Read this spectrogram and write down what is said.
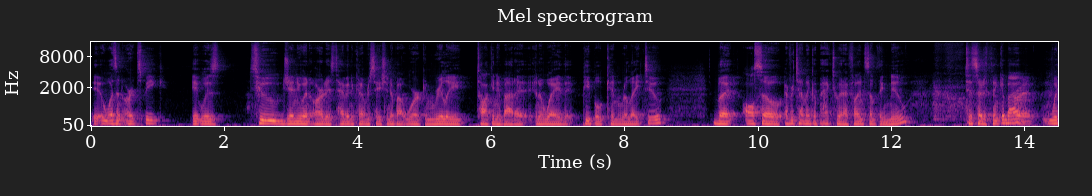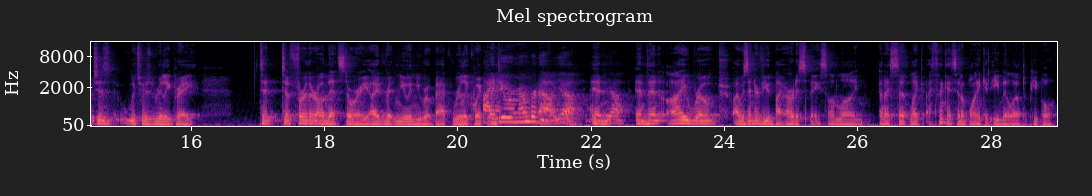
It wasn't art speak. It was two genuine artists having a conversation about work and really talking about it in a way that people can relate to. But also, every time I go back to it, I find something new to sort of think about, Right. which is which was really great. To to further on that story, I had written you and you wrote back really quickly. I do remember now. Yeah. And yeah. and then I wrote. I was interviewed by Artist Space online, and I sent like I think I sent a blanket email out to people,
